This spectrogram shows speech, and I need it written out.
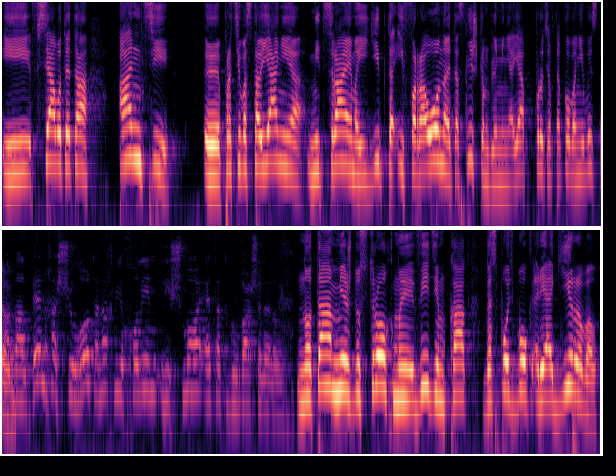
И вся вот эта анти противостояние Мицраима, Египта и фараона, это слишком для меня, я против такого не выставлю. Но там между строк мы видим, как Господь Бог реагировал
